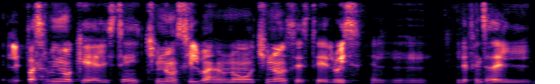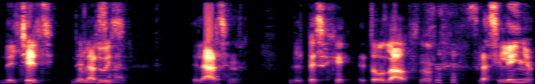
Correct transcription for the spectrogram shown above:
le pasa lo mismo que al este chino Silva, no, chinos este Luis, el, el defensa del, del Chelsea, Del David Luis, Arsenal. del Arsenal, del PSG, de todos lados, ¿no? Brasileño.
